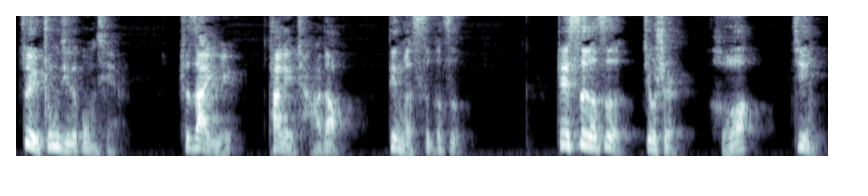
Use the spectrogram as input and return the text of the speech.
最终极的贡献，是在于他给茶道定了四个字，这四个字就是和、静、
